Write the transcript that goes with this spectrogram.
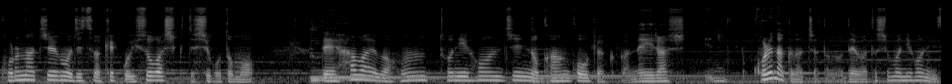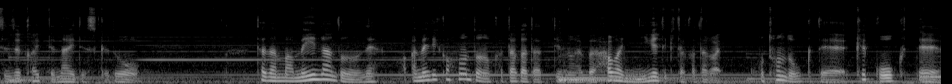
コロナ中も実は結構忙しくて仕事も。でハワイは本当日本人の観光客がねいらし来れなくなっちゃったので私も日本に全然帰ってないですけどただまあメインランドのねアメリカ本土の方々っていうのはやっぱりハワイに逃げてきた方がほとんど多くて結構多くて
